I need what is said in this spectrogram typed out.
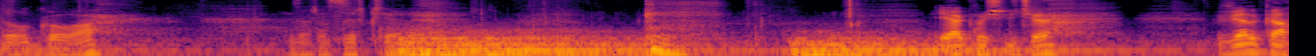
dookoła. Zaraz zerkniemy. Jak myślicie? Wielka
